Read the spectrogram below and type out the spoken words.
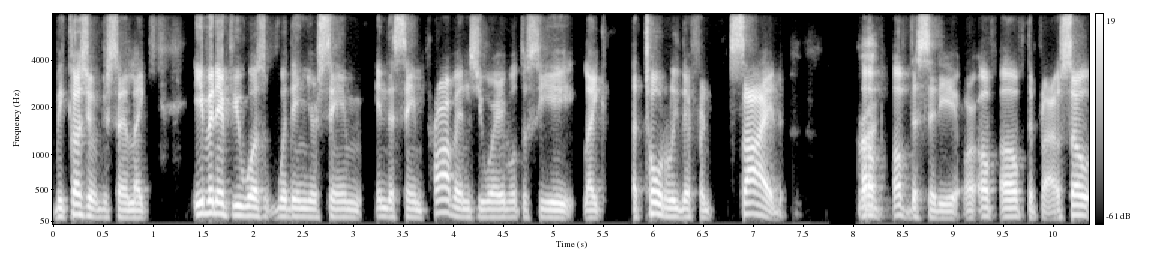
because you said like even if you was within your same in the same province you were able to see like a totally different side right. of, of the city or of, of the province so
